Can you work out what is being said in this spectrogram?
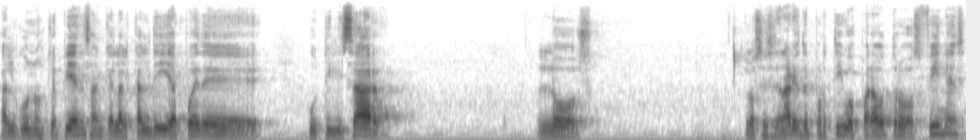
algunos que piensan que la alcaldía puede utilizar los, los escenarios deportivos para otros fines,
